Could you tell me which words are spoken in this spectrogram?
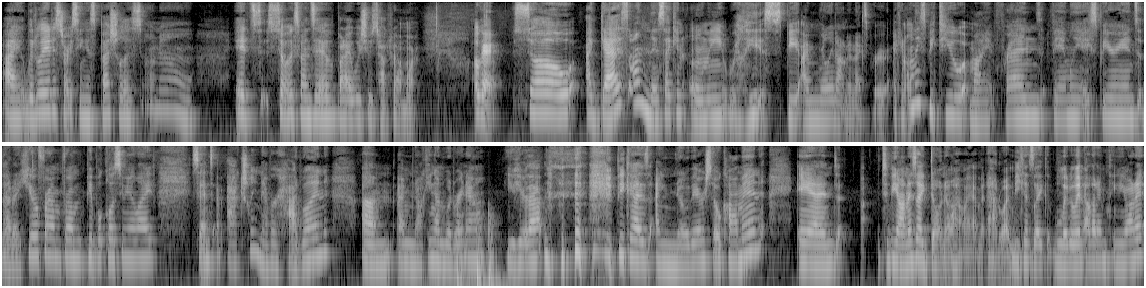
I literally had to start seeing a specialist. Oh no. It's so expensive, but I wish it was talked about more. Okay, so I guess on this I can only really speak. I'm really not an expert. I can only speak to my friends, family experience that I hear from from people close to me in life. Since I've actually never had one, um, I'm knocking on wood right now. You hear that? because I know they are so common, and to be honest, I don't know how I haven't had one because like literally now that I'm thinking about it,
